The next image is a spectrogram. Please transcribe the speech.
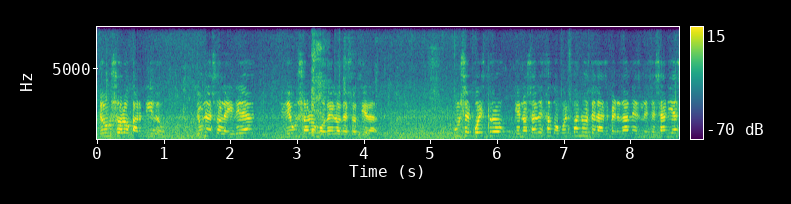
de un solo partido, de una sola idea y de un solo modelo de sociedad. Un secuestro que nos ha dejado huérfanos de las verdades necesarias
